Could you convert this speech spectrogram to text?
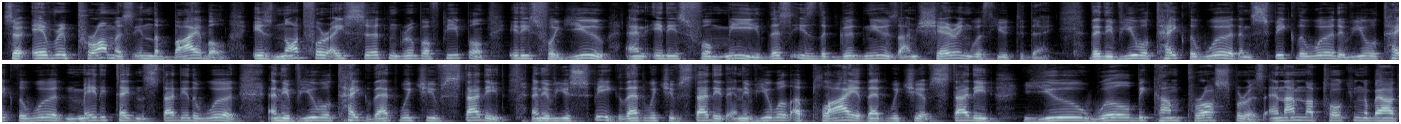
So every promise in the Bible is not for a certain group of people. It is for you and it is for me. This is the good news I'm sharing with you today. That if you will take the word and speak the word, if you will take the word, meditate and study the word, and if you will take that which you've studied, and if you speak that which you've studied, and if you will apply that which you have studied, you will become prosperous. And I'm not talking about,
